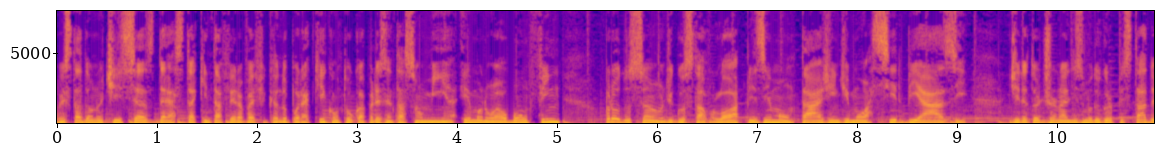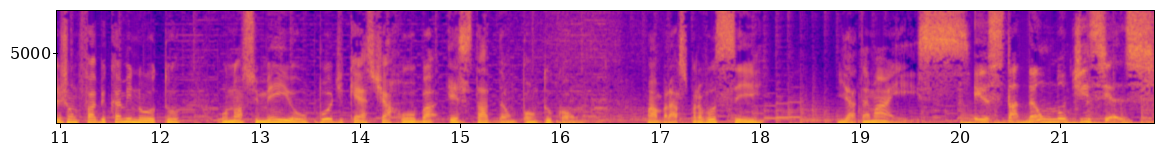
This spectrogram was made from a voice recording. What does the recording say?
O Estadão Notícias desta quinta-feira vai ficando por aqui. Contou com a apresentação minha, Emanuel Bonfim, produção de Gustavo Lopes e montagem de Moacir Biasi. Diretor de jornalismo do Grupo Estado é João Fábio Caminoto. O nosso e-mail, podcast.estadão.com. Um abraço para você e até mais. Estadão Notícias.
